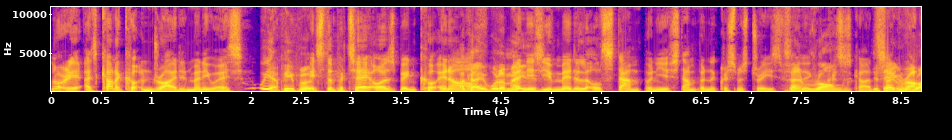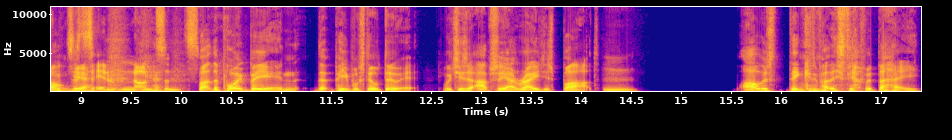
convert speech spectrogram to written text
Not really. It's kind of cut and dried in many ways. well, yeah, people are It's the potato that's been cut in half. Okay, what I mean and is- is you've made a little stamp and you're stamping the Christmas trees for Saying the wrong. Christmas cards. You're saying, saying wrong. yeah. saying nonsense. But the point being that people still do it, which is absolutely Yeah. outrageous. But Mm. I was thinking about this the other day,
